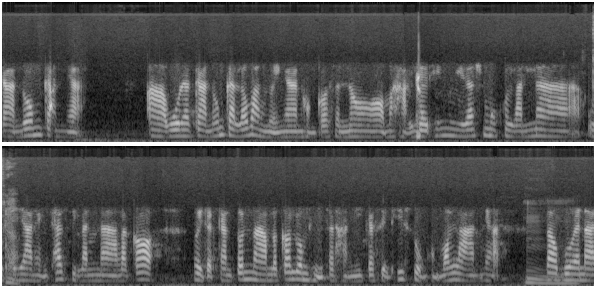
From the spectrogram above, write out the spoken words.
การร่วมกันเนี่ยอ่าบูรณาการร่วมกันระหว่างหน่วยงานของกศน มหาวิทยาลัยเทคโนโลยีราชมงคลล้านนา อุทยานแห่งชาติศรีลันนา แล้วก็หน่วยจัดการต้นน้ำแล้วก็รวมถึงสถานีเกษตรที่สูงของม่อนลานเนี่ยอืมเราบูรณา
